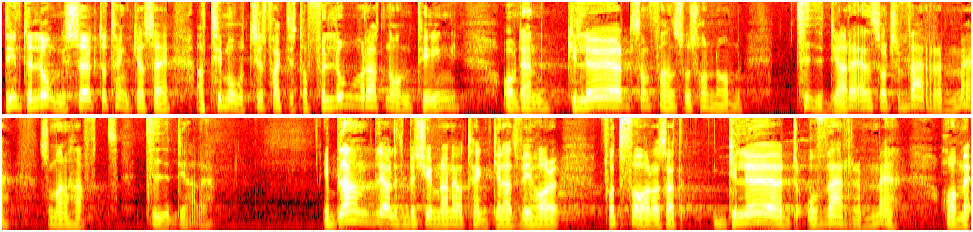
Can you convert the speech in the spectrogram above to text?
Det är inte långsökt att tänka sig att Timoteus faktiskt har förlorat någonting av den glöd som fanns hos honom tidigare, en sorts värme som han haft tidigare. Ibland blir jag lite bekymrad när jag tänker att vi har fått för oss att glöd och värme har med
